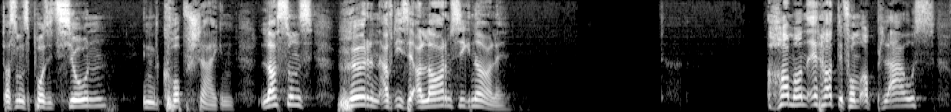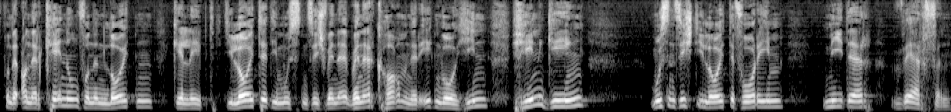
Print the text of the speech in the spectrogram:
dass uns Positionen in den Kopf steigen. Lass uns hören auf diese Alarmsignale. Hamann, er hatte vom Applaus, von der Anerkennung von den Leuten gelebt. Die Leute, die mussten sich, wenn er, wenn er kam, wenn er irgendwo hin, hinging, mussten sich die Leute vor ihm niederwerfen.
